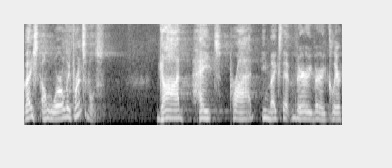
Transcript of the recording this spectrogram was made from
based on worldly principles. God hates pride. He makes that very, very clear.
